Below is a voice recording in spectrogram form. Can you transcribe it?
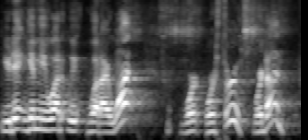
you didn't give me what, we, what I want, we're, we're through. We're done.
